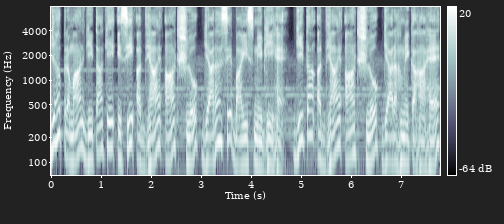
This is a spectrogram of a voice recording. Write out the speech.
यह प्रमाण गीता के इसी अध्याय आठ श्लोक ग्यारह से बाईस में भी है। गीता अध्याय आठ श्लोक ग्यारह में कहा है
